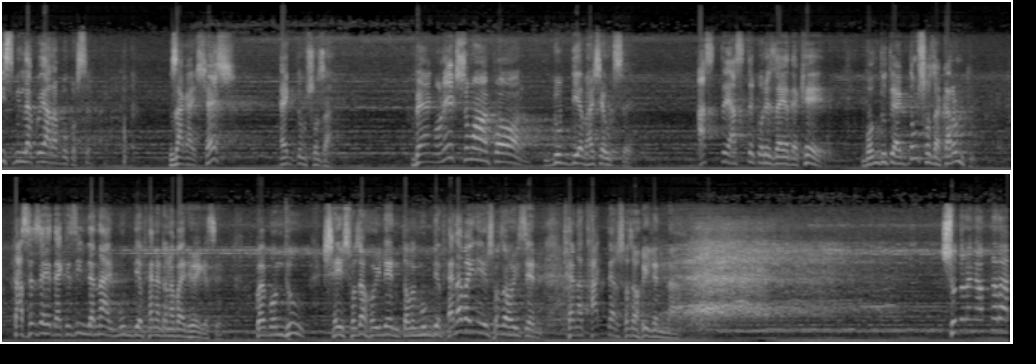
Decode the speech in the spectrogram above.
বিসমিল্লা কই আরম্ভ করছে। জাগায় শেষ, একদম সোজা। ব্যাং অনেক সময় পর ডুব দিয়ে ভাসে উঠছে। আস্তে আস্তে করে যায় দেখে বন্ধু তো একদম সোজা, কারণ কি? কাছে যেয়ে দেখে চিন্তা নাই, মুখ দিয়ে ফেনা টানা বাইরে হয়ে গেছে। কয়, বন্ধু, সেই সোজা হইলেন, তবে মুখ দিয়ে ফেনা বাইরে সোজা হইছেন। ফেনা থাকতে আর সোজা হইলেন না। সুতরাং আপনারা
